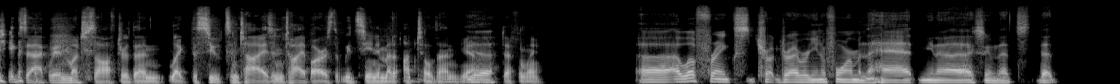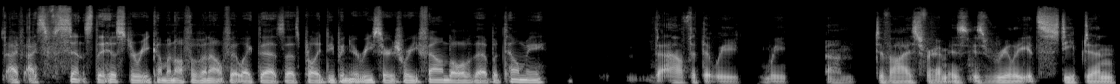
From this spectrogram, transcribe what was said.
know. Exactly. And much softer than like the suits and ties and tie bars that we'd seen him up till then. Yeah, Yeah. definitely. Uh, I love Frank's truck driver uniform and the hat. You know, I assume that's that. I, I sense the history coming off of an outfit like that, so that's probably deep in your research where you found all of that. But tell me, the outfit that we we um, devised for him is is really it's steeped in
